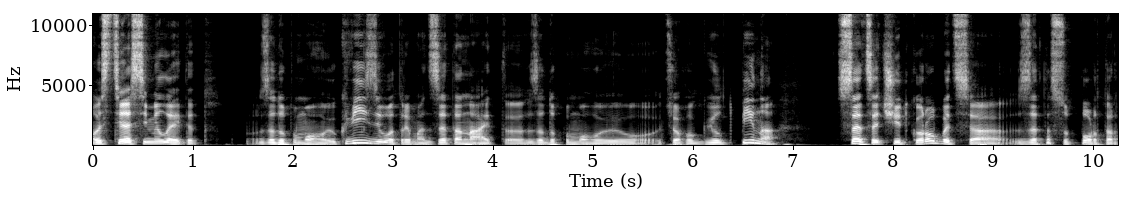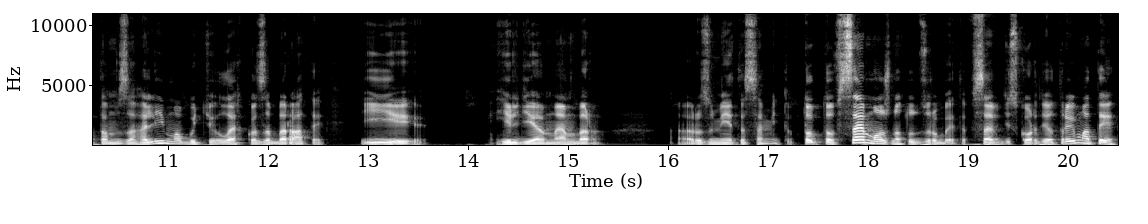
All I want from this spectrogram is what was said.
Ось ці Assimilated за допомогою квізів отримати, Knight е, за допомогою цього Pin. Все це чітко робиться. Zeta Supporter там взагалі, мабуть, легко забирати. І гільдія е, розумієте самі. Тобто, все можна тут зробити, все в Discord отримати, е,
